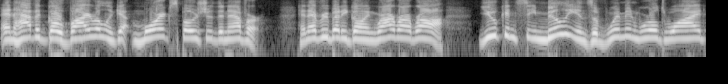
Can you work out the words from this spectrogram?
and have it go viral and get more exposure than ever. And everybody going rah rah rah. You can see millions of women worldwide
